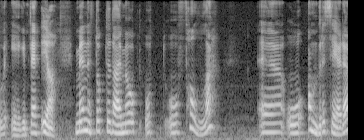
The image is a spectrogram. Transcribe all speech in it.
over, egentlig. Ja. Men nettopp det der med å, å, å falle eh, og andre ser det,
